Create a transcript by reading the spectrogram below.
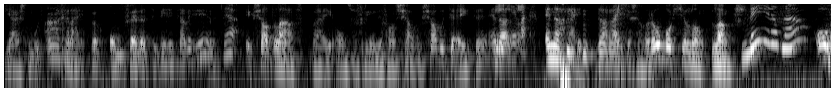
juist moet aangrijpen om verder te digitaliseren. Ja, Ik zat laatst bij onze vrienden van Shabu Shabu te eten. En, daar, en dan, rijdt, dan rijdt er zo'n robotje langs. Meen je dat nou?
